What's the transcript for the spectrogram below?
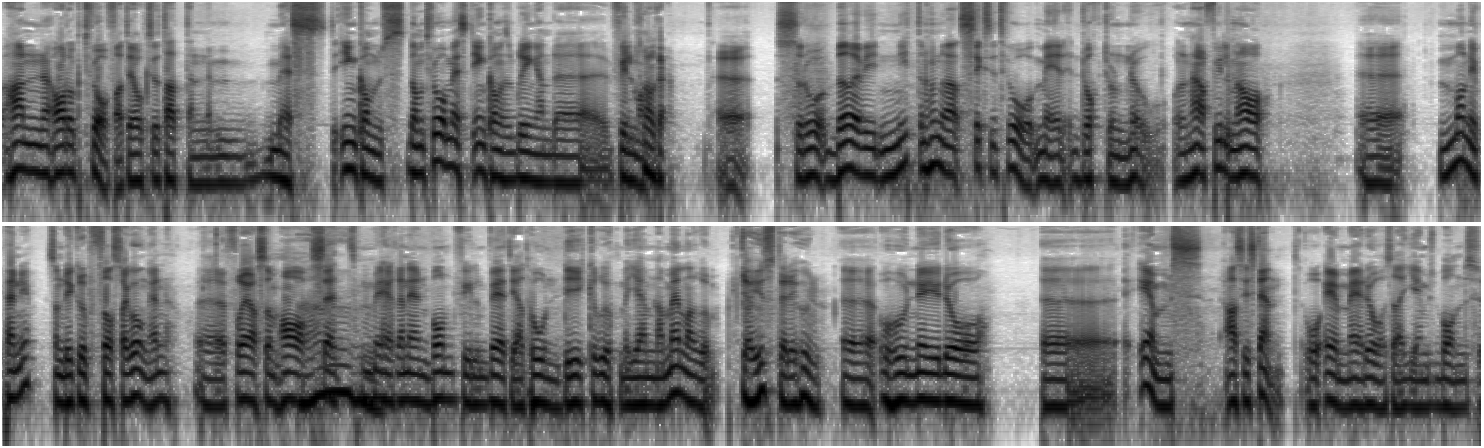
han har dock två för att jag också tagit den mest inkomst, de två mest inkomstbringande filmerna. Okej. Eh, Så då börjar vi 1962 med Dr. No. Och den här filmen har Moneypenny som dyker upp första gången. Eh, för er som har sett mer än en Bondfilm vet jag att hon dyker upp med jämna mellanrum. Ja, just det. Det är hon. Eh, och hon är ju då eh, M's assistent. Och M är då så James Bonds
